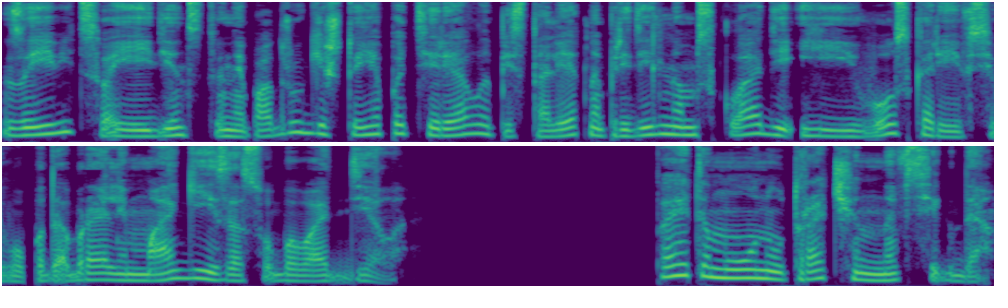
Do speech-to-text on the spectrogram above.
Заявить своей единственной подруге, что я потеряла пистолет на предельном складе, и его, скорее всего, подобрали маги из особого отдела. Поэтому он утрачен навсегда,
